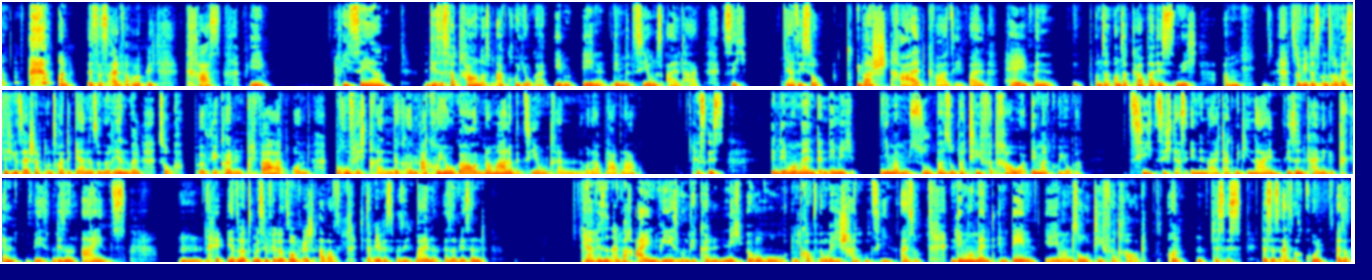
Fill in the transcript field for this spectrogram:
und es ist einfach wirklich krass, wie, wie sehr dieses Vertrauen aus dem Akro-Yoga eben in dem Beziehungsalltag sich, ja, sich so überstrahlt quasi, weil, hey, wenn unser, unser Körper ist nicht, ähm, so wie das unsere westliche Gesellschaft uns heute gerne suggerieren will, so, äh, wir können privat und beruflich trennen, wir können Akro-Yoga und normale Beziehungen trennen oder bla bla. Es ist in dem Moment, in dem ich jemandem super, super tief vertraue im Akro-Yoga, zieht sich das in den Alltag mit hinein. Wir sind keine getrennten Wesen, wir sind eins. Mm, jetzt wird es ein bisschen philosophisch, aber ich glaube, ihr wisst, was ich meine. Also wir sind ja, wir sind einfach ein Wesen und wir können nicht irgendwo im Kopf irgendwelche Schranken ziehen. Also in dem Moment, in dem ihr jemandem so tief vertraut. Und das ist, das ist einfach cool. Also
